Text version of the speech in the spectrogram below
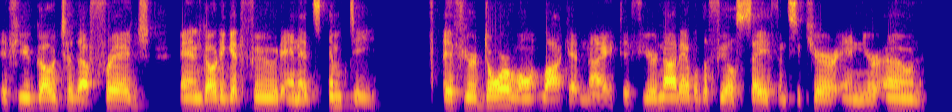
If you go to the fridge and go to get food and it's empty? If your door won't lock at night? If you're not able to feel safe and secure in your own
